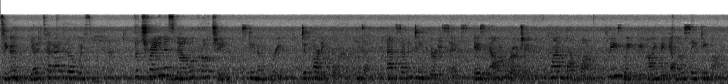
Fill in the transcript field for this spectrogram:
지금 열차가 들어오고 있습니다. The train is now approaching. 1603, departing for Hida at 1736, is now approaching platform 1. Please wait behind the yellow safety line.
